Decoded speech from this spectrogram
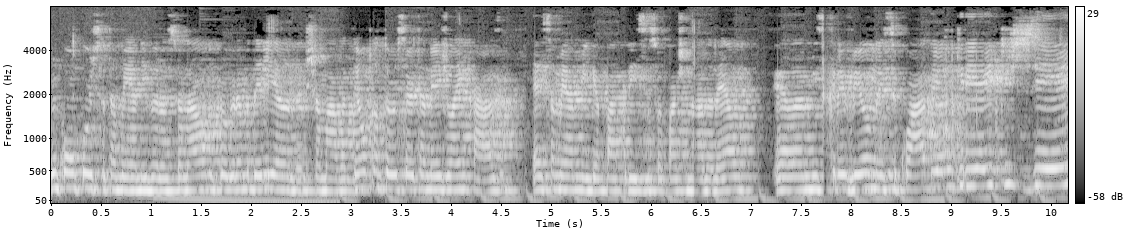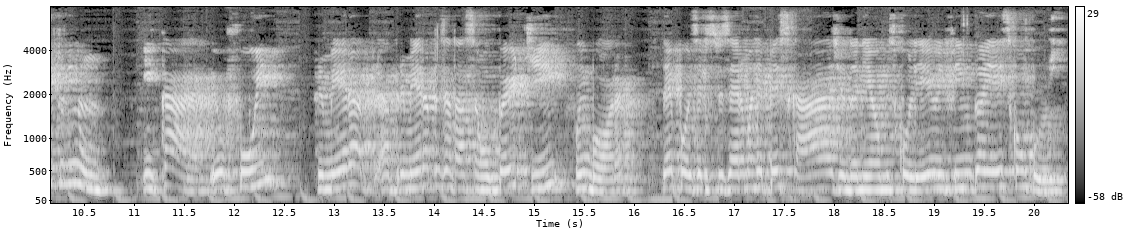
um concurso também a nível nacional no programa da Eliana, que chamava Tem um cantor sertanejo lá em casa. Essa minha amiga Patrícia, sou apaixonada nela, ela me inscreveu nesse quadro e eu não queria ir de jeito nenhum. E cara, eu fui, Primeira, a primeira apresentação eu perdi, fui embora. Depois eles fizeram uma repescagem, o Daniel me escolheu, enfim, ganhei esse concurso.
